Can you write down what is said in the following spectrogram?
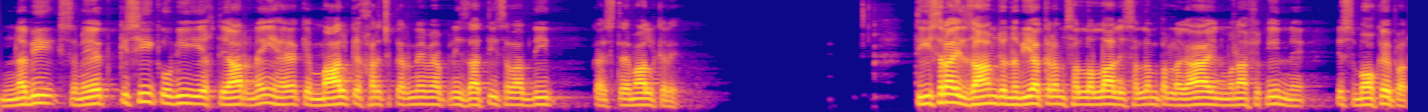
نبی سمیت کسی کو بھی یہ اختیار نہیں ہے کہ مال کے خرچ کرنے میں اپنی ذاتی ثوابدید کا استعمال کرے۔ تیسرا الزام جو نبی اکرم صلی اللہ علیہ وسلم پر لگایا ان منافقین نے اس موقع پر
